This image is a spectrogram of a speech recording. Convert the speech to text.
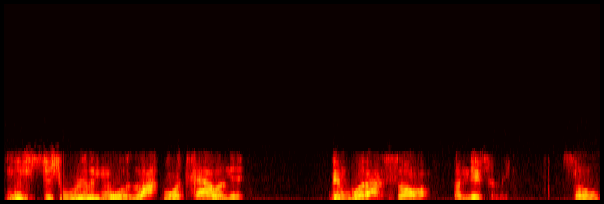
he was just really more a lot more talented than what I saw initially. So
